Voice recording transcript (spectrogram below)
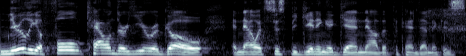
nearly a full calendar year ago, and now it's just beginning again now that the pandemic is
